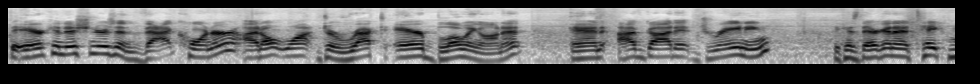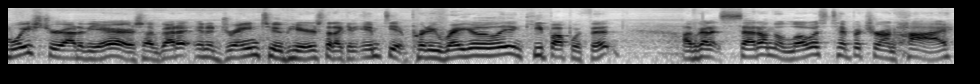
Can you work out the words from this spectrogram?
The air conditioner's in that corner. I don't want direct air blowing on it. And I've got it draining because they're gonna take moisture out of the air. So I've got it in a drain tube here so that I can empty it pretty regularly and keep up with it. I've got it set on the lowest temperature on high.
